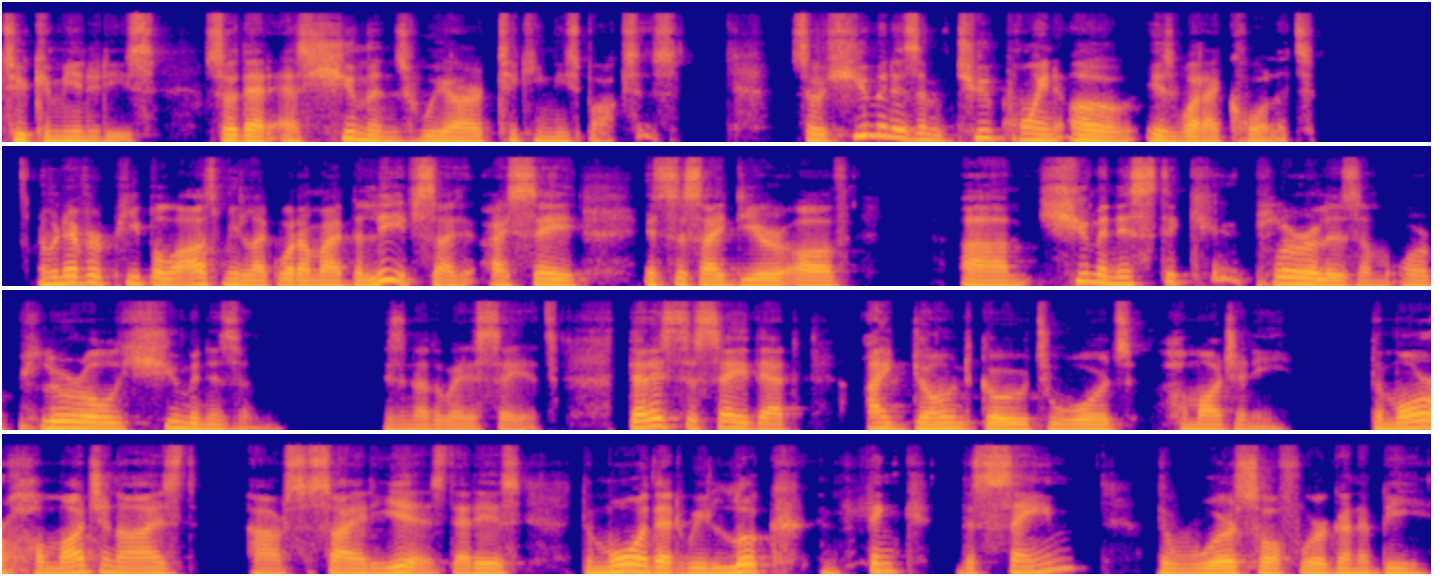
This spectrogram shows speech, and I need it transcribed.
to communities so that as humans, we are ticking these boxes. So humanism 2.0 is what I call it. Whenever people ask me, like, what are my beliefs? I, I say it's this idea of um, humanistic pluralism or plural humanism is another way to say it. That is to say that I don't go towards homogeny. The more homogenized our society is, that is, the more that we look and think the same, the worse off we're going to be.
